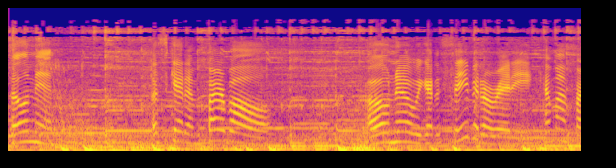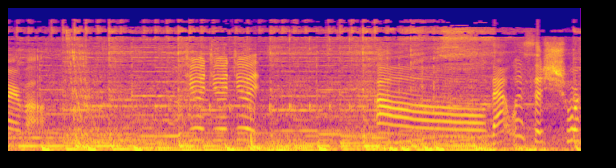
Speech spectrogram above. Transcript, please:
Fill them in. Let's get them. Fireball. Oh no, we gotta save it already. Come on, fireball. Was a short,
